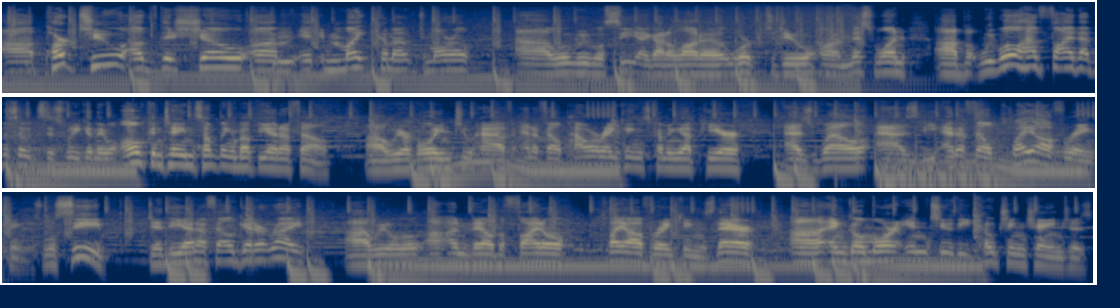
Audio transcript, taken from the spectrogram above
Uh, part two of this show, um, it, it might come out tomorrow. Uh, we, will see. I got a lot of work to do on this one, uh, but we will have five episodes this week, and they will all contain something about the NFL. Uh, we are going to have NFL power rankings coming up here, as well as the NFL playoff rankings. We'll see. Did the NFL get it right? Uh, we will uh, unveil the final playoff rankings there uh, and go more into the coaching changes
